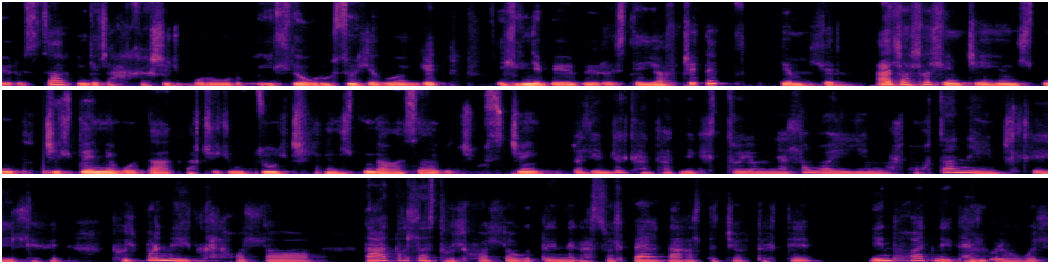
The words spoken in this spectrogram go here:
вирусаар ингэж архагшиж бүр илгээ өргөсүүлээгүй ингээд нэлгний Б вирустэй явж идэг. Тийм болохоор аль болох эмчийн хяналтанд жилдээ нэг удаа очиж үзүүлж хяналтанд байгаасаа гэж хүсэж байна. Бол эмнэлэг тантад нэг хэцүү юм ялангуяа ийм урт хугацааны эмчилгээ хийлгэхэд төлбөр нийт гарах болоо даатгалаас төлөх болоо гэдэг нэг асуулт байнга дагалдаж явдаг тий. Энэ тухайд нэг тайлбар өгвөл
